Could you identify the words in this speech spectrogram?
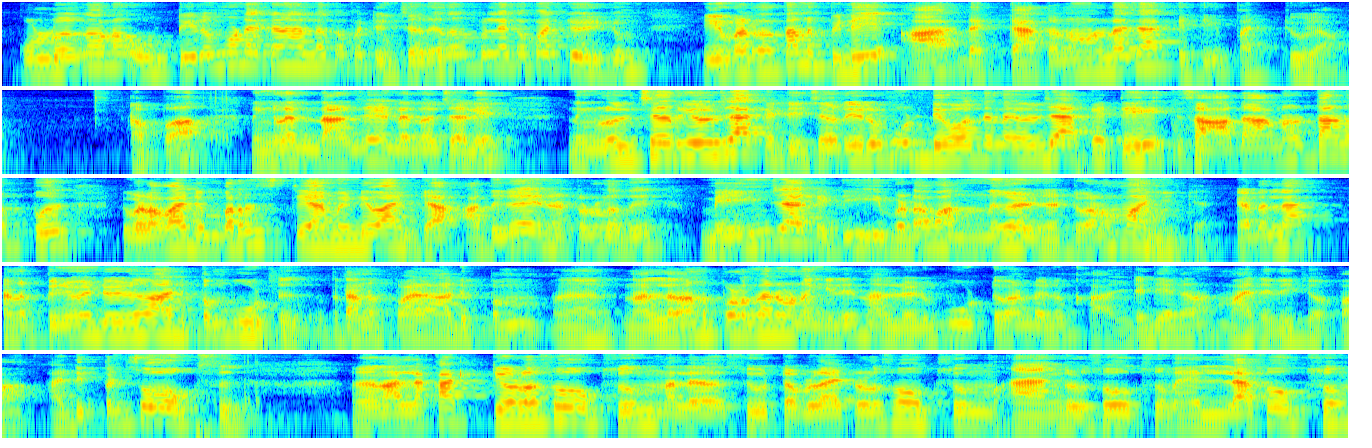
കൊള്ളൂല എന്ന് പറഞ്ഞാൽ ഊട്ടിയിലും കൊണ്ടേക്കാനല്ലൊക്കെ പറ്റും. ചെറിയ തണുപ്പിലൊക്കെ പറ്റുമായിരിക്കും. ഇവിടുത്തെ തണുപ്പിൽ ആ ഡെക്കാത്തണോളുടെ ജാക്കറ്റ് പറ്റൂല. അപ്പൊ നിങ്ങൾ എന്താണ് ചെയ്യേണ്ടതെന്ന് വെച്ചാൽ നിങ്ങളൊരു ചെറിയൊരു ജാക്കറ്റ് ചെറിയൊരു ഹുഡി പോലത്തെ എന്തെങ്കിലും ജാക്കറ്റ് സാധാരണ ഒരു തണുപ്പ് ഇവിടെ വരുമ്പോൾ റെസ്റ്റ് ചെയ്യാൻ വേണ്ടി വാങ്ങിക്കുക അത് കഴിഞ്ഞിട്ടുള്ളത് മെയിൻ ജാക്കറ്റ് ഇവിടെ വന്ന് കഴിഞ്ഞിട്ട് വേണം വാങ്ങിക്കാൻ. കേട്ടല്ല? തണുപ്പിന് വേണ്ടി ഒരു അടുപ്പം ബൂട്ട് ഇപ്പൊ തണുപ്പ് അടുപ്പം നല്ല തണുപ്പുള്ള സ്ഥലമാണെങ്കിൽ നല്ലൊരു ബൂട്ട് വേണ്ടവരും കാലിന്റെ അടിയൊക്കെ മരവിക്കും. അപ്പൊ അടിപ്പൻ സോക്സ് നല്ല കട്ടിയുള്ള സോക്സും നല്ല സ്യൂട്ടബിൾ ആയിട്ടുള്ള സോക്സും ആംഗിൾ സോക്സും എല്ലാ സോക്സും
